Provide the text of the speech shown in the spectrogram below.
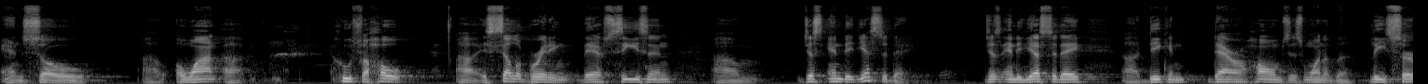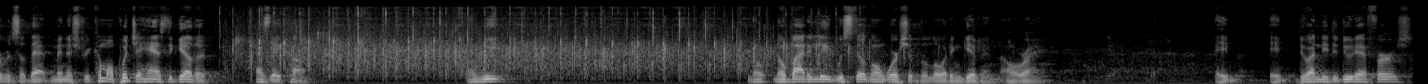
And so, uh, Awan, uh, Hoops for Hope uh, is celebrating their season. Um, just ended yesterday. Just ended yesterday. Uh, Deacon Darrell Holmes is one of the lead servants of that ministry. Come on, put your hands together as they come. And we, no, nobody leave. We're still going to worship the Lord in giving, all right? Hey, hey, do I need to do that first?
